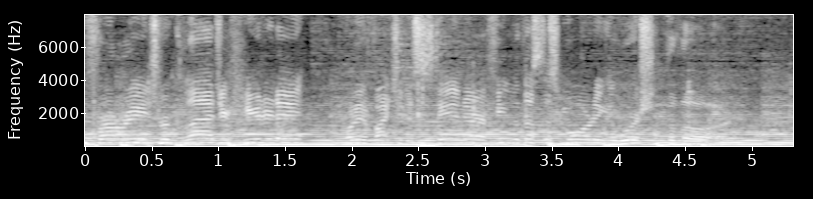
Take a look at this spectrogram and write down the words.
Front Range. We're glad you're here today. I want to invite you to stand on our feet with us this morning and worship the Lord.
